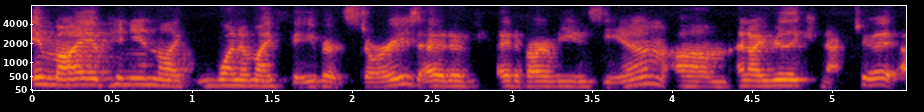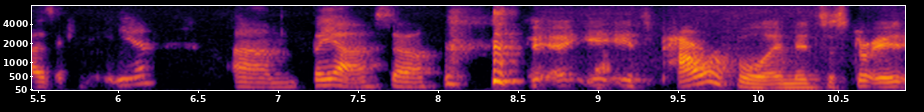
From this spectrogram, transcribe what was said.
in my opinion, like one of my favorite stories out of out of our museum, um, and I really connect to it as a Canadian. Um, but yeah, so. It- it- it's powerful and it's a story it-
